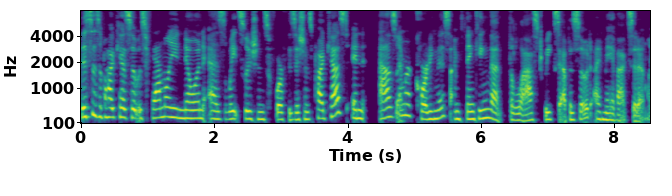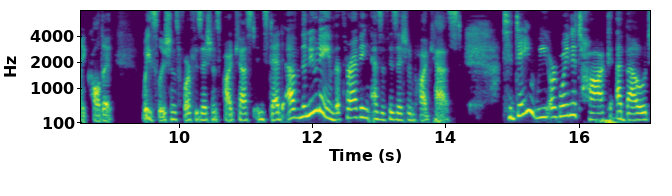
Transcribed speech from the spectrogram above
This is a podcast that was formerly known as Weight Solutions for Physicians podcast. And as I'm recording this, I'm thinking that the last week's episode, I may have accidentally called it Weight Solutions for Physicians podcast instead of the new name, the Thriving as a Physician podcast. Today, we are going to talk about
